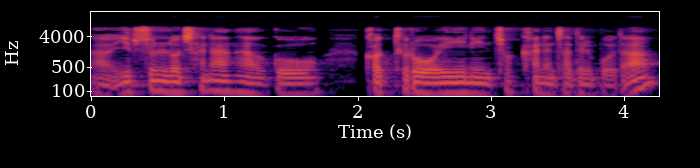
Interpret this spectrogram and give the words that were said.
아, 입술로 찬양하고 겉으로 의인인 척하는 자들보다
